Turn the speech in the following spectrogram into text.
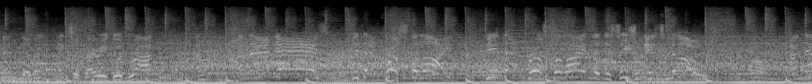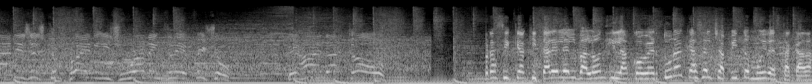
Benjamin uh, makes a very good run. And Hernandez! Did that cross the line? Did that cross the line? The decision is no. Hernandez is complaining. He's running to the official behind that goal. Ahora que a quitarle el balón y la cobertura que hace el Chapito muy destacada.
